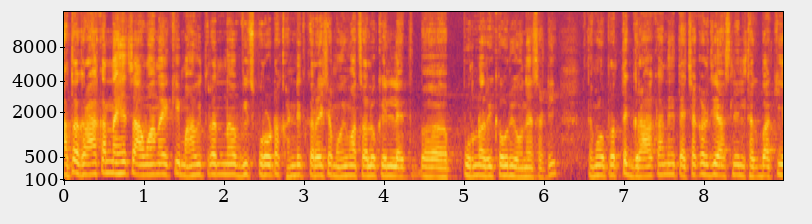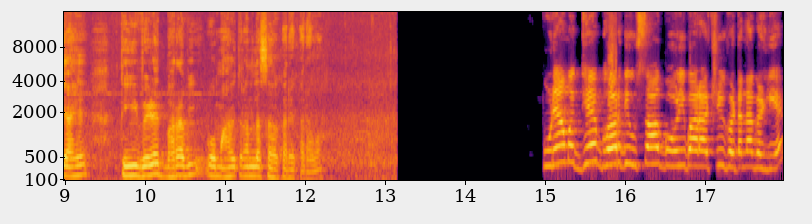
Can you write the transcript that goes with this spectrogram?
आता ग्राहकांना हेच आव्हान आहे की महावितरणनं वीज पुरवठा खंडित करायच्या मोहिमा चालू केलेल्या आहेत पूर्ण रिकव्हरी होण्यासाठी. त्यामुळे प्रत्येक ग्राहकाने त्याच्याकडे जी असलेली थकबाकी आहे ती वेळेत भरावी व महावितरणला सहकार्य करावं. पुण्यामध्ये भर दिवसा गोळीबाराची घटना घडली आहे.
